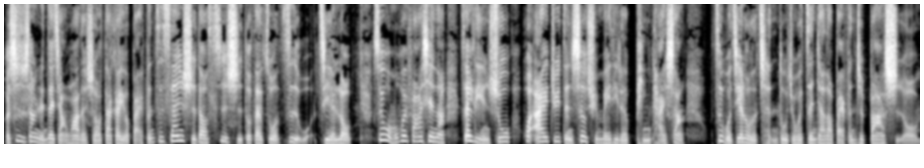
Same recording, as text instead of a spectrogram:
而事实上，人在讲话的时候，大概有百分之三十到四十都在做自我揭露。所以我们会发现啊，在脸书或 IG 等社群媒体的平台上。自我揭露的程度就会增加到百分之八十哦。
